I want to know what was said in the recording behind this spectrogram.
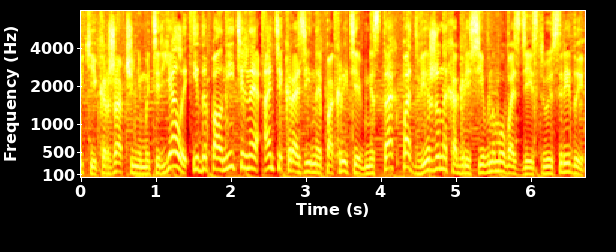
стойкие к ржавчине материалы и дополнительное антикоррозийное покрытие в местах, подверженных агрессивному воздействию среды.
